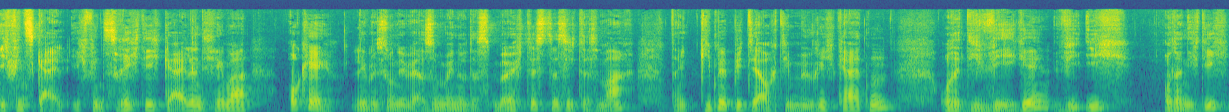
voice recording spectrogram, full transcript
ich finde es geil. Ich finde es richtig geil und ich denke mal, okay, liebes Universum, wenn du das möchtest, dass ich das mache, dann gib mir bitte auch die Möglichkeiten oder die Wege, wie ich oder nicht ich,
